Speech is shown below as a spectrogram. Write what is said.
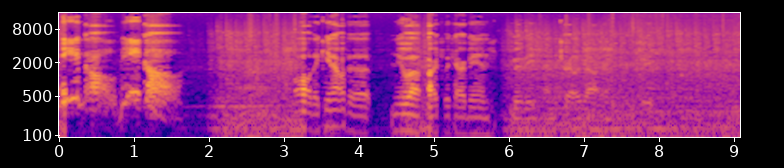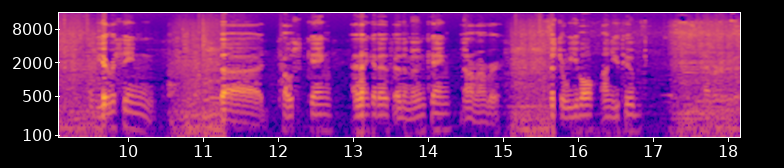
Nico! Nico! Oh, they came out with a new uh, Pirates of the Caribbean movie, and the trailer's out. Have you ever seen the Toast King, I think it is, or the Moon King? I don't remember. Mr. Weevil on YouTube? Never heard of it.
